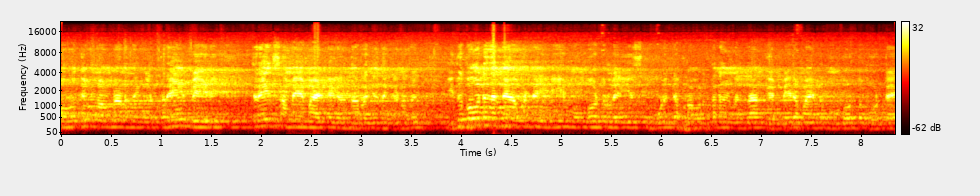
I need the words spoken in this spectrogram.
ബോധ്യമുള്ളതുകൊണ്ടാണ് നിങ്ങൾ ഇത്രയും പേര് ഇത്രയും സമയമായിട്ട് നിങ്ങൾ നിറഞ്ഞു നിൽക്കുന്നത്. ഇതുപോലെ തന്നെ ആവട്ടെ ഇനിയും മുമ്പോട്ടുള്ള ഈ സ്കൂളിന്റെ പ്രവർത്തനങ്ങളെല്ലാം ഗംഭീരമായിട്ട് മുമ്പോട്ട് പോട്ടെ.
